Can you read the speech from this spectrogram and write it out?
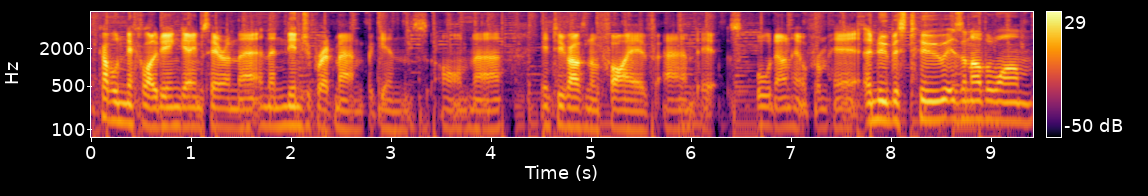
a couple Nickelodeon games here and there, and then Ninja Bread Man begins on uh, in 2005, and it's all downhill from here. Anubis 2 is another one.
